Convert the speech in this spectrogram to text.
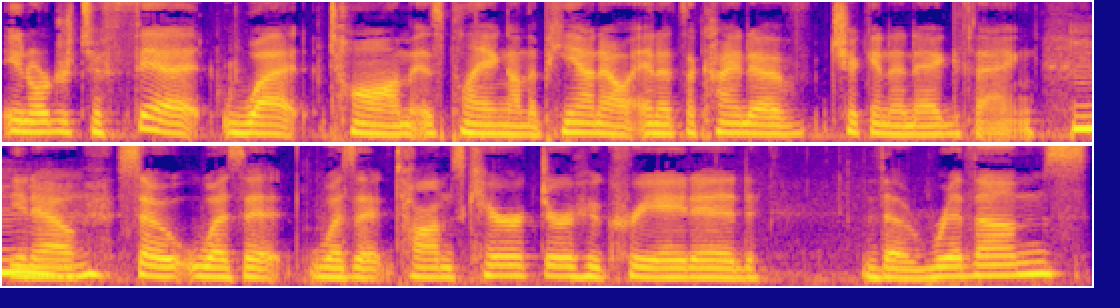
in order to fit what Tom is playing on the piano and it's a kind of chicken and egg thing you know? So was it was it Tom's character who created the rhythms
